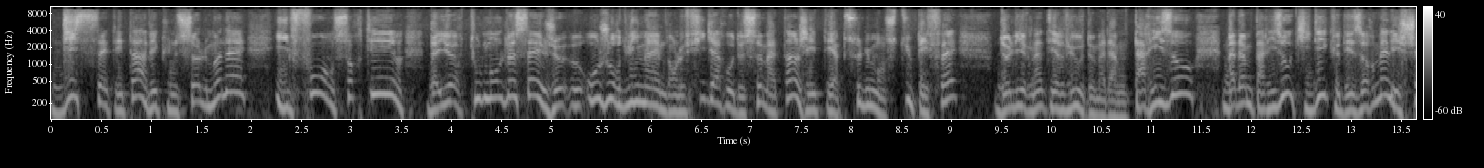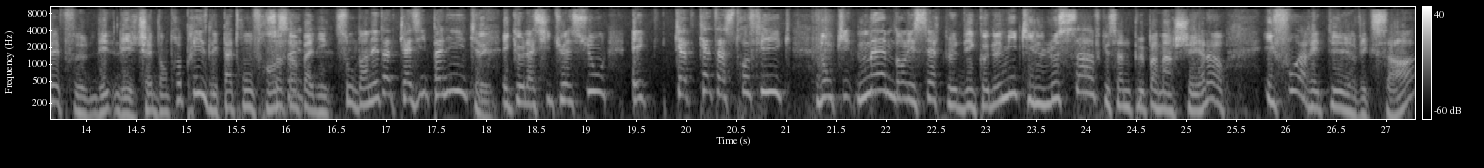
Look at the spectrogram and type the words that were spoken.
17 États avec une seule monnaie. Il faut en sortir. D'ailleurs, tout le monde le sait. Je, euh, aujourd'hui même, dans le Figaro de ce matin, j'ai été absolument stupéfait de lire l'interview de Madame Parizeau. Madame Parizeau qui dit que désormais les chefs, les, chefs d'entreprise, les patrons français sont en panique, sont dans un état de quasi panique, et que la situation est catastrophique. Donc même dans les cercles d'économique, ils le savent que ça ne peut pas marcher. Alors il faut arrêter avec ça.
